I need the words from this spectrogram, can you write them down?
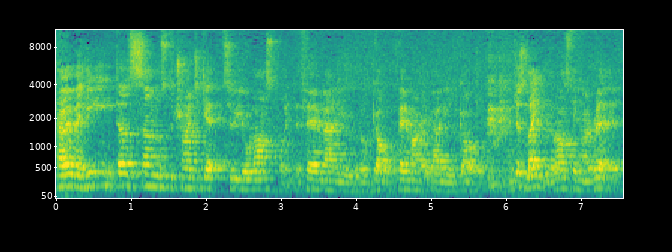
However, he does sums to try to get to your last point, the fair value of gold, fair market value of gold. And just lately, the last thing I read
